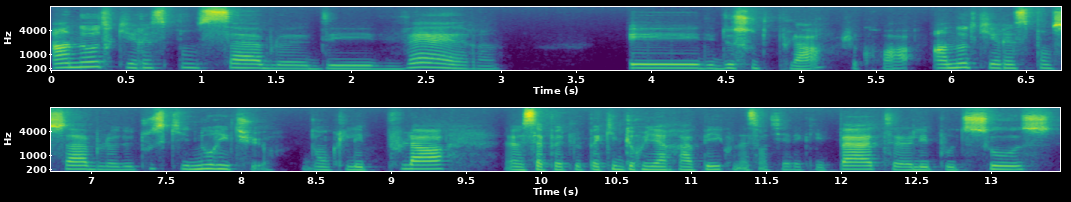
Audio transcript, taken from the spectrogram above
Un autre qui est responsable des verres et des dessous de plats, je crois. Un autre qui est responsable de tout ce qui est nourriture. Donc, les plats, euh, ça peut être le paquet de gruyère râpé qu'on a sorti avec les pâtes, les pots de sauce,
